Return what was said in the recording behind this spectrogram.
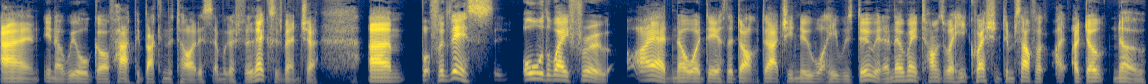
And you know we all go off happy back in the TARDIS, and we go for the next adventure. Um, but for this, all the way through, I had no idea if the doctor actually knew what he was doing. And there were many times where he questioned himself, like, I, I don't know.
